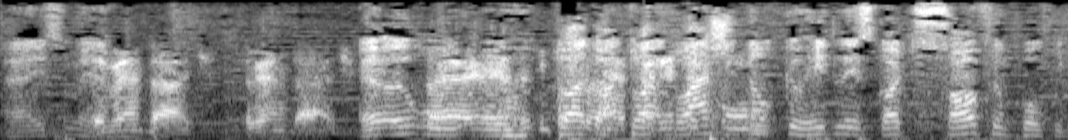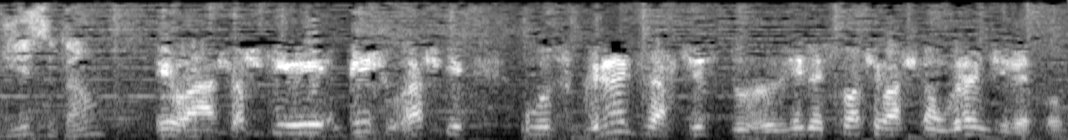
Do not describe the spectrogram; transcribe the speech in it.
É isso É mesmo. verdade, é verdade. Eu, eu, É, eu- tu, então, tu- tu- tu referência acha com- então que o Ridley Scott sofre um pouco disso, então? Eu acho, acho que, bicho, acho que os grandes artistas, o Ridley Scott eu acho que é um grande diretor,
